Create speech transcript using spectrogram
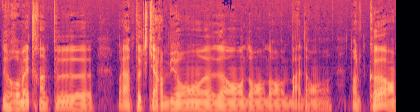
de remettre un peu, euh, un peu de carburant euh, dans, dans, bah, dans, dans le corps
